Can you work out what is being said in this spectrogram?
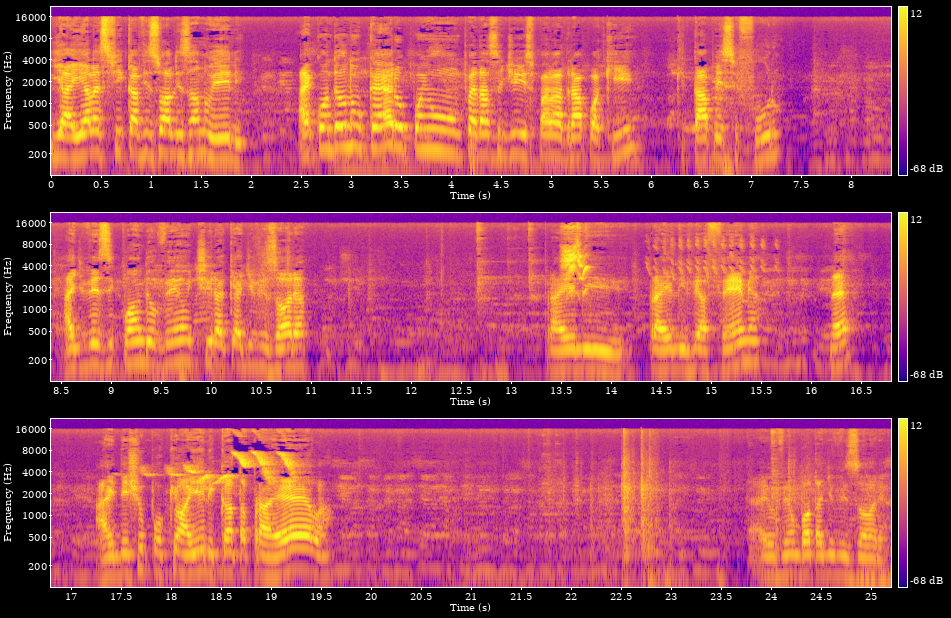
e aí elas ficam visualizando ele. Aí quando eu não quero, eu ponho um pedaço de esparadrapo aqui, que tapa esse furo. Aí de vez em quando eu venho e tiro aqui a divisória para ele para ele ver a fêmea, né? Aí deixa um pouquinho aí, ele canta para ela. Aí eu venho botar a divisória.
